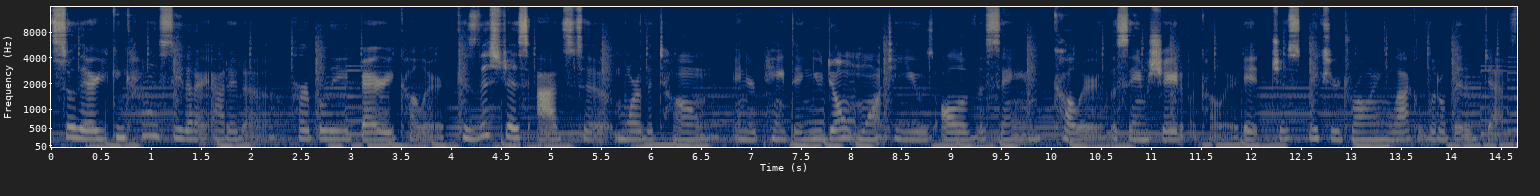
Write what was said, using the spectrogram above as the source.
So there you can kind of see that I added a purpley berry color because this just adds to more of the tone in your painting. You don't want to use all of the same color, the same shade of a color. It just makes your drawing lack a little bit of depth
